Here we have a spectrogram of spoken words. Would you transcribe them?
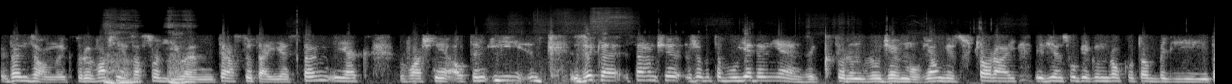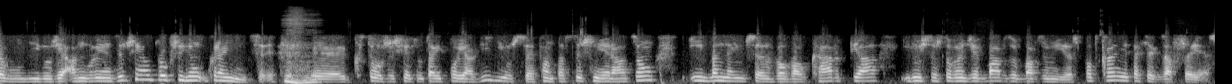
wędzony, który właśnie zasoliłem. Teraz tutaj jestem i jak właśnie o tym i zwykle staram się, żeby to był jeden język, którym ludzie mówią, więc wczoraj, więc w ubiegłym roku to byli, to byli ludzie anglojęzyczni, a jutro przyjdą Ukraińcy, e, którzy się tutaj pojawili, już sobie fantastycznie radzą i będę im serwował karpia i myślę, że to będzie bardzo, bardzo miłe spotkanie, tak jak zawsze jest.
